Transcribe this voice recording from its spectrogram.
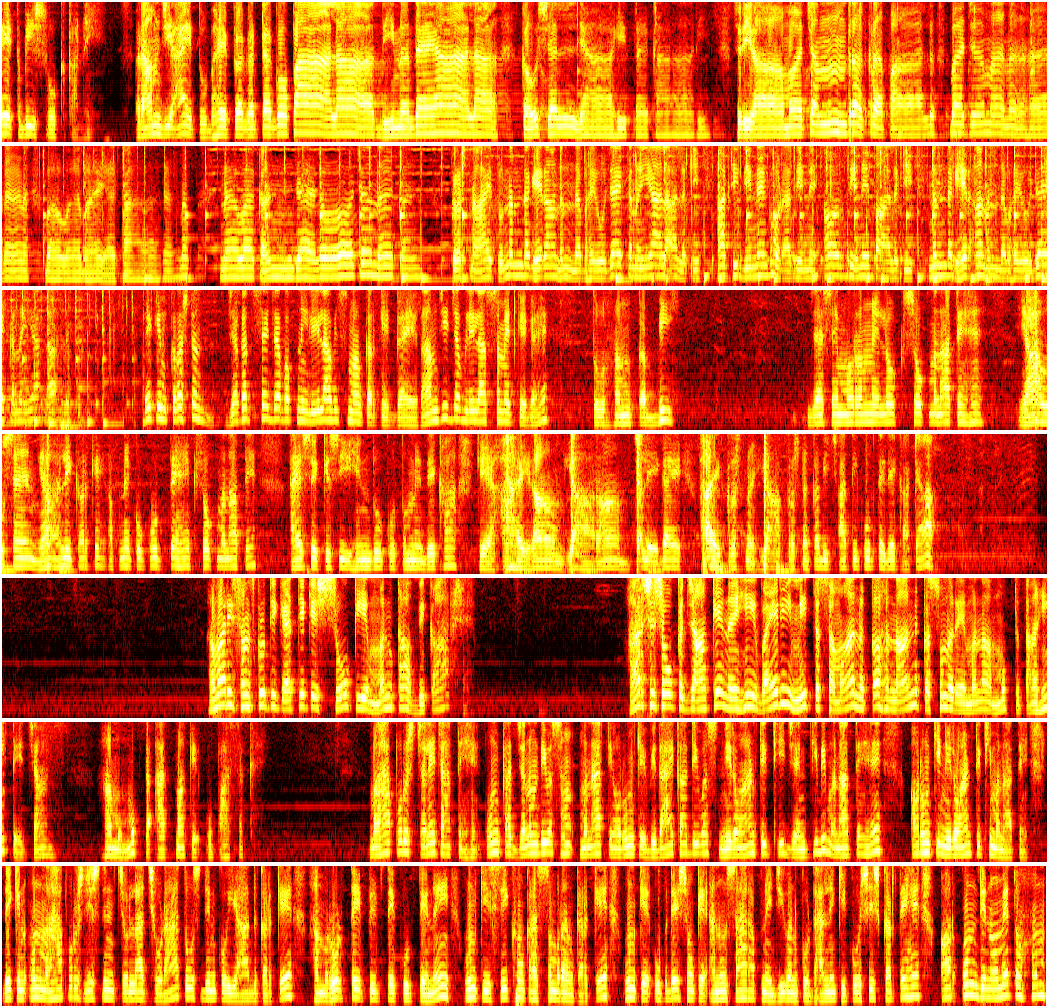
एक भी शोक का नहीं। राम जी आए तो भय प्रगट, गोपाला, दीन दयाला कौशल्या हितकारी श्री रामचंद्र कृपाल, भज मन हरण, भव भय तारण। नव कंजलोचन कंज कृष्ण आए तो नंद घेरा, नंद भयो, जय कन्हैया लाल की। हाथी दीने, घोड़ा दीने, और दीने पाल की। नंद घेरा, आनंद भयो, जय कन्हैया लाल की। लेकिन कृष्ण जगत से जब अपनी लीला विस्मरण करके गए, राम जी जब लीला समेट के गए तो हम कभी जैसे मुहर्रम में लोग शोक मनाते हैं, या हुसैन, या अली करके अपने को कूटते हैं, शोक मनाते हैं ऐसे किसी हिंदू को तुमने देखा कि हाय राम या राम चले गए? हाय कृष्ण या कृष्ण, कभी छाती कूटते देखा क्या? हमारी संस्कृति कहती है कि शोक ये मन का विकार है। हर्ष शोक जाके नहीं, वैरी मित समान, कह नानक सुन रे मना मुक्त ताही ते जान। हम मुक्त आत्मा के उपासक हैं। महापुरुष चले जाते हैं, उनका जन्म दिवस हम मनाते हैं और उनके विदाई का दिवस, निर्वाण तिथि, जयंती भी मनाते हैं। और उनकी निर्वाण तिथि मनाते हैं। लेकिन उन महापुरुष जिस दिन चूल्हा छोड़ा तो उस दिन को याद करके हम रोते, पीटते, कूटते नहीं, उनकी सीखों का स्मरण करके, उनके उपदेशों के अनुसार अपने जीवन को ढालने की कोशिश करते हैं। और उन दिनों में तो हम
